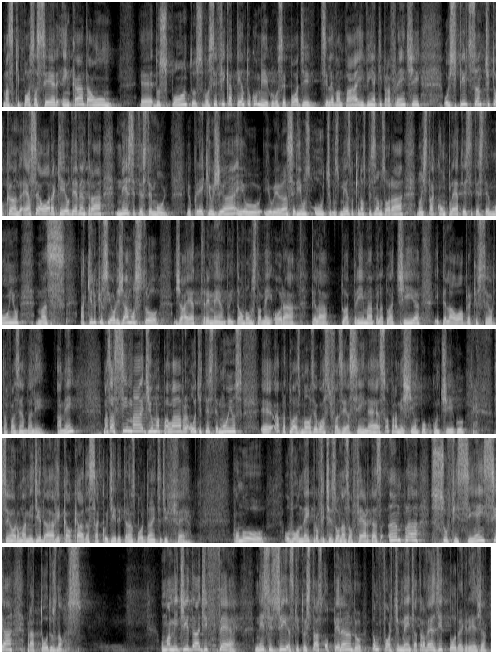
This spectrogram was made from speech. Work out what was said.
mas que possa ser em cada um é, dos pontos, você fica atento comigo. Você pode se levantar e vir aqui para frente, o Espírito Santo te tocando. Essa é a hora que eu devo entrar nesse testemunho. Eu creio que o Jean e o, e o Irã seriam os últimos, mesmo que nós precisamos orar, não está completo esse testemunho, mas aquilo que o Senhor já mostrou já é tremendo. Então vamos também orar pela tua prima, pela tua tia e pela obra que o Senhor está fazendo ali. Amém? Mas acima de uma palavra ou de testemunhos, é, abra tuas mãos, eu gosto de fazer assim, né? É só para mexer um pouco contigo. Senhor, uma medida recalcada, sacudida e transbordante de fé. Como o Volney profetizou nas ofertas, ampla suficiência para todos nós. Uma medida de fé nesses dias que tu estás operando tão fortemente através de toda a igreja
